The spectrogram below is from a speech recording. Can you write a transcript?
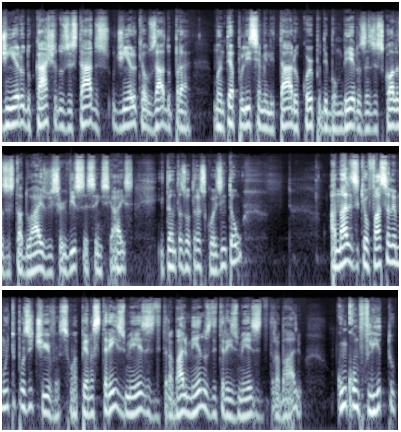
dinheiro do caixa dos estados, o dinheiro que é usado para manter a polícia militar, o corpo de bombeiros, as escolas estaduais, os serviços essenciais e tantas outras coisas. Então, a análise que eu faço é muito positiva. São apenas três meses de trabalho, menos de três meses de trabalho, com conflito,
